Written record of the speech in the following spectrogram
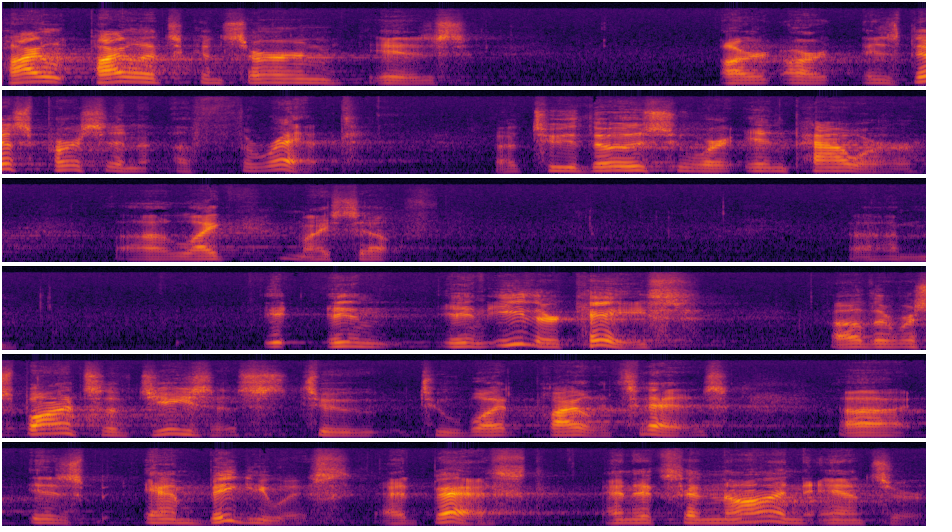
Pilate's concern is are, are, is this person a threat uh, to those who are in power, uh, like myself? Um, in, in either case, uh, the response of Jesus to, to what Pilate says uh, is ambiguous at best, and it's a non answer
